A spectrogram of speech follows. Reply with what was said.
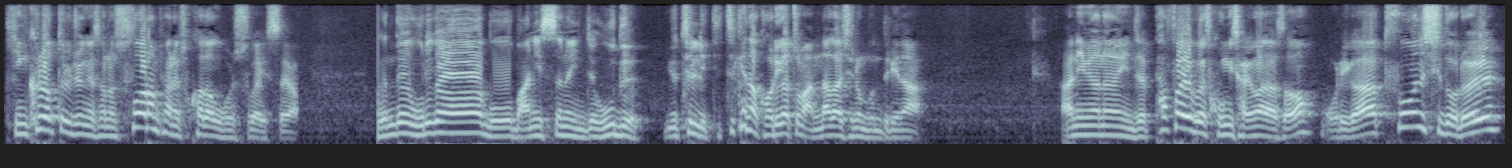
긴 클럽들 중에서는 수월한 편에 속하다고 볼 수가 있어요. 근데 우리가 뭐 많이 쓰는 이제 우드, 유틸리티, 특히나 거리가 좀 안 나가시는 분들이나 아니면은 이제 파5에서 공이 잘 맞아서 우리가 투온 시도를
